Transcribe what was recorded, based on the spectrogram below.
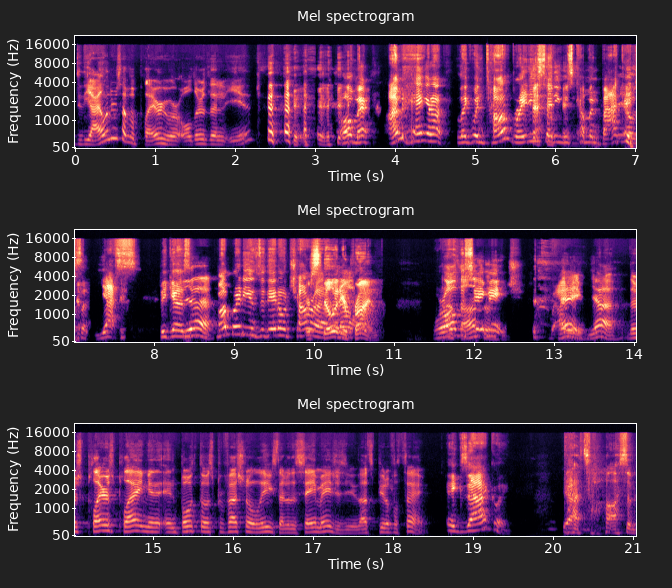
do the Islanders have a player who are older than Ian? oh man, I'm hanging out. Like when Tom Brady said he was coming back, I was like, yes, because yeah. Tom Brady and Zdeno Chara are still in your prime. We're That's all the awesome. same age. Hey, I mean, yeah, there's players playing in, in both those professional leagues that are the same age as you. That's a beautiful thing. Exactly. Yeah. That's awesome.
